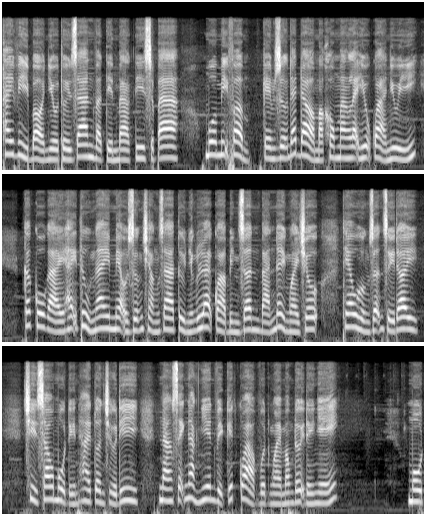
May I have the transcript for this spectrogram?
Thay vì bỏ nhiều thời gian và tiền bạc đi spa, mua mỹ phẩm, kem dưỡng đắt đỏ mà không mang lại hiệu quả như ý, các cô gái hãy thử ngay mẹo dưỡng trắng da từ những loại quả bình dân bán đầy ngoài chợ theo hướng dẫn dưới đây. Chỉ sau 1 đến 2 tuần trở đi, nàng sẽ ngạc nhiên về kết quả vượt ngoài mong đợi đấy nhé. 1.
